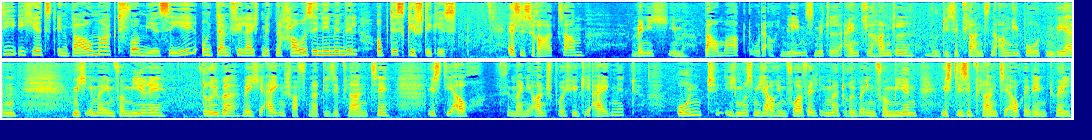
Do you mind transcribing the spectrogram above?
die ich jetzt im Baumarkt vor mir sehe und dann vielleicht mit nach Hause nehmen will, ob das giftig ist? Es ist ratsam, wenn ich im Baumarkt oder auch im Lebensmitteleinzelhandel, wo diese Pflanzen angeboten werden, mich immer informiere darüber, welche Eigenschaften hat diese Pflanze, ist die auch für meine Ansprüche geeignet und ich muss mich auch im Vorfeld immer darüber informieren, ist diese Pflanze auch eventuell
